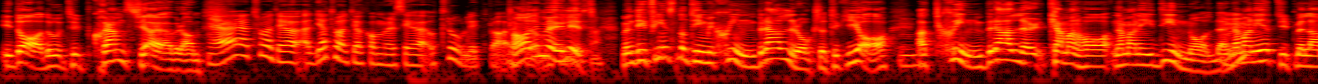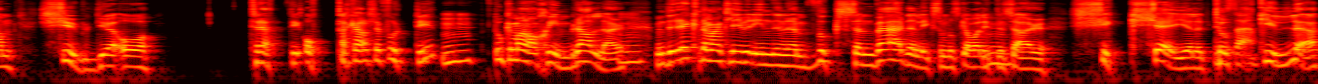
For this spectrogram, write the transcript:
idag, då typ skäms jag över dem. Ja, jag tror, att jag, jag tror att jag kommer att se otroligt bra ut. Ja, det är möjligt. Men det finns någonting med skinnbrallor också, tycker jag. Att skinnbrallor kan man ha när man är i din ålder. När man är typ mellan 20 och 38, kanske 40. Då kan man ha skinnbrallor. Men direkt när man kliver in i den vuxenvärlden liksom och ska vara lite så här chic-tjej eller tuff det. kille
